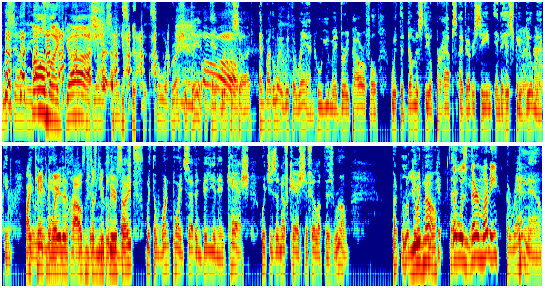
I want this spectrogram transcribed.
We saw an- Oh my God. so what Russia did and with oh. Assad, and by the way, with Iran, who you made very powerful with the dumbest deal perhaps I've ever seen in the history of deal making. By Iran taking away their thousands of nuclear sites? with the 1.7 billion in cash, which is enough cash to fill up this room. But look You at, would know. look at That was their money. Iran now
